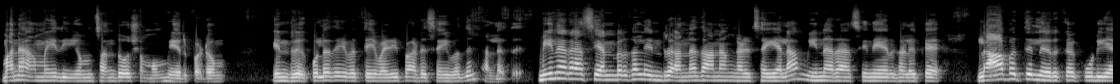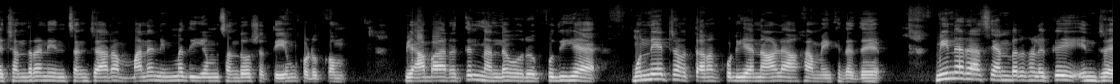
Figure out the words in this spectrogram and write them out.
மன அமைதியும் சந்தோஷமும் ஏற்படும். இன்று குலதெய்வத்தை வழிபாடு செய்வது நல்லது. மீனராசி அன்பர்கள் இன்று அன்னதானங்கள் செய்யலாம். மீனராசி நேர்களுக்கு லாபத்தில் இருக்கக்கூடிய சந்திரனின் சஞ்சாரம் மன நிம்மதியும் சந்தோஷத்தையும் கொடுக்கும். வியாபாரத்தில் நல்ல ஒரு புதிய முன்னேற்றம் தரக்கூடிய நாளாக அமைகிறது. மீனராசி அன்பர்களுக்கு இன்று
